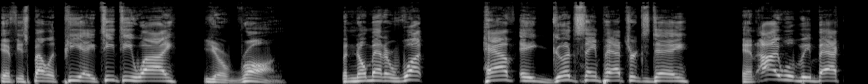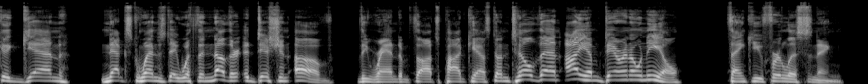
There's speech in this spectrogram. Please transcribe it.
If you spell it P A T T Y, you're wrong. But no matter what, have a good St. Patrick's Day. And I will be back again next Wednesday with another edition of the Randumb Thoughts Podcast. Until then, I am Darren O'Neill. Thank you for listening.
